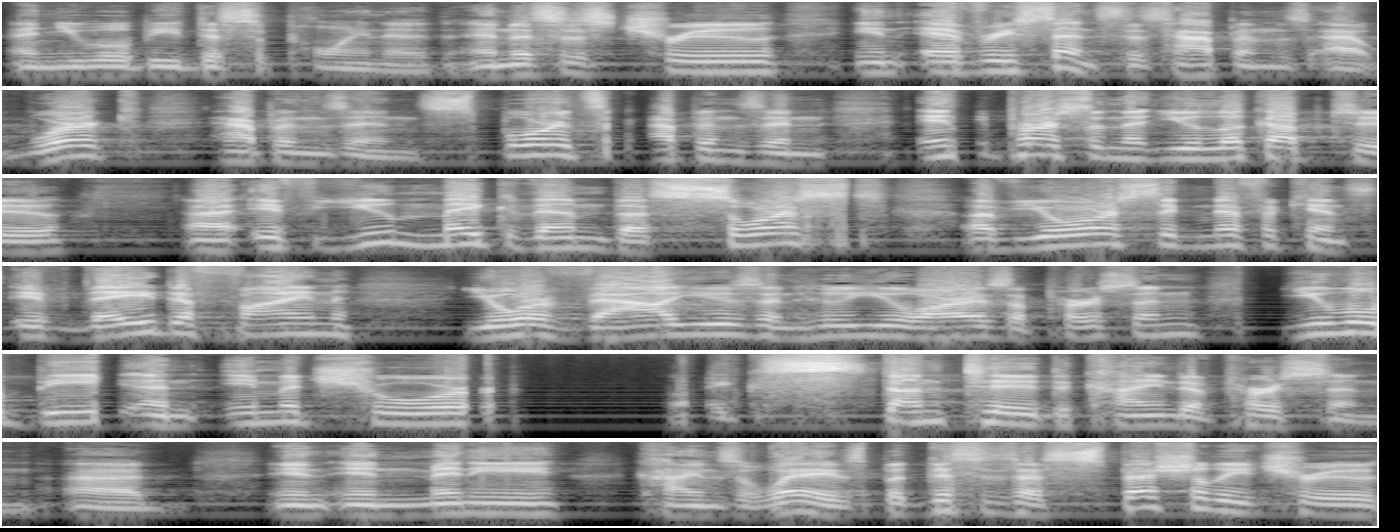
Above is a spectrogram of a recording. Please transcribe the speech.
and you will be disappointed. And this is true in every sense. This happens at work, happens in sports, happens in any person that you look up to. Uh, if you make them the source of your significance, if they define your values and who you are as a person, you will be an immature, like stunted kind of person uh, in in many kinds of ways. But this is especially true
